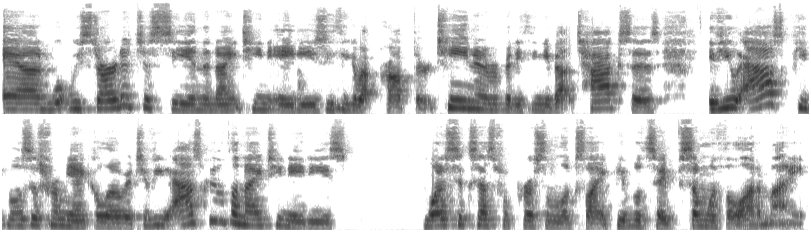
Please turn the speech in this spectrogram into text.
And what we started to see in the 1980s, you think about Prop 13 and everybody thinking about taxes. If you ask people, this is from Yankelovich, if you ask people in the 1980s what a successful person looks like, people would say someone with a lot of money.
